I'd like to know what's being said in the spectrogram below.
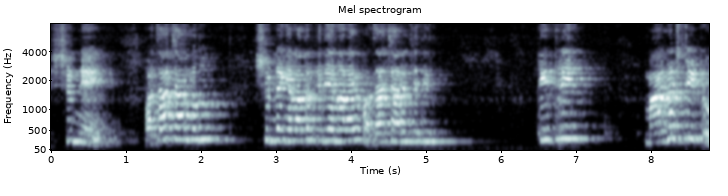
शून्य आहे. वजा चारमधून शून्य गेला तर किती येणार आहे? वजा चारच येतील. T three minus T two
